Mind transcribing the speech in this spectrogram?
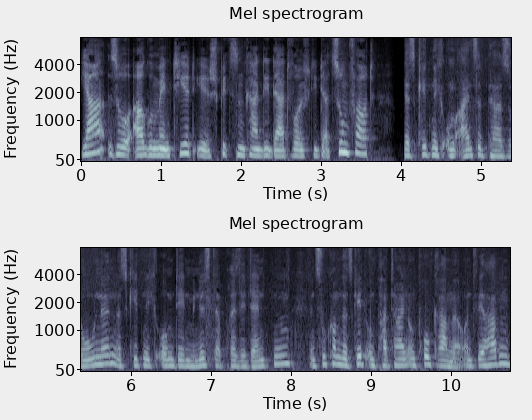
Ja, so argumentiert ihr Spitzenkandidat Wolf-Dieter Zumfort. Es geht nicht um Einzelpersonen, es geht nicht um den Ministerpräsidenten in Zukunft, es geht um Parteien und Programme. Und wir haben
